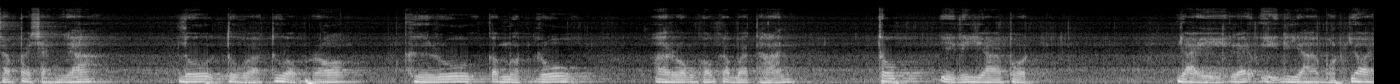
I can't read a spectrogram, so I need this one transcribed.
สัมปชัญญะ รู้ตัวทั่วพร้อมคือรู้กำหนดรู้ อารมณ์ของกรรมฐาน ทุกอิริยาบถใหญ่และอิริยาบถย่อย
